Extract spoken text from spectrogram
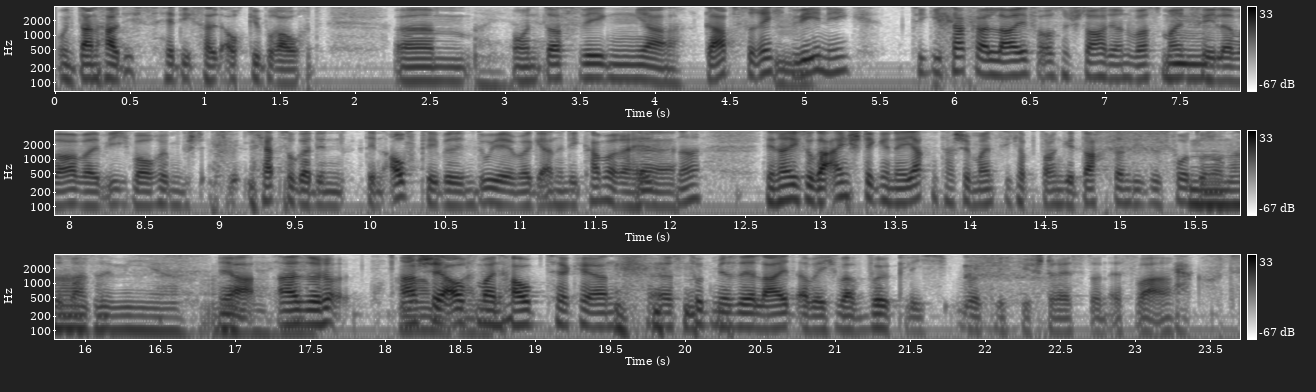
Und dann halt hätte ich es halt auch gebraucht. Ähm, und deswegen, ja, gab es recht hm. wenig Tiki-Taka live aus dem Stadion, was mein mhm. Fehler war, weil wie ich war auch im Gest ich, ich hatte sogar den, den Aufkleber, den du ja immer gerne in die Kamera hältst, ja. ne? Den hatte ich sogar einstecken in der Jackentasche. Meinst du, ich habe daran gedacht, dann dieses Foto noch zu machen? Mia. Oh, ja, also Asche oh, auf mein Haupt, Herr Kern. Es tut mir sehr leid, aber ich war wirklich, wirklich gestresst und es war. Ja, gut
